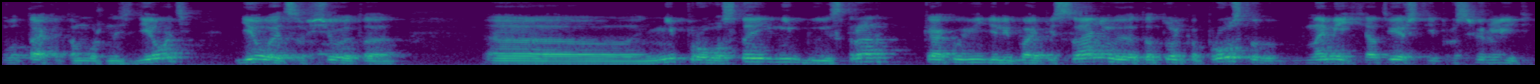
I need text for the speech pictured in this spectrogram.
Вот так это можно сделать. Делается все это не просто, не быстро как вы видели по описанию, это только просто наметить отверстие и просверлить.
